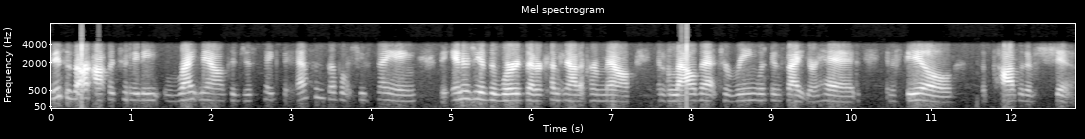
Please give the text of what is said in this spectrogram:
This is our opportunity right now to just take the essence of what she's saying, the energy of the words that are coming out of her mouth, and allow that to ring within inside your head and feel the positive shift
